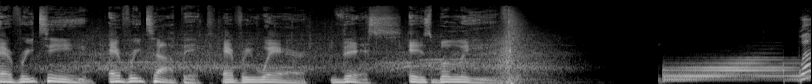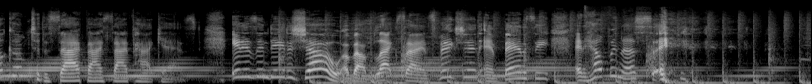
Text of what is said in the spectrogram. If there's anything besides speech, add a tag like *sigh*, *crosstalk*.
Every team, every topic, everywhere. This is Bleav. Welcome to the Sci Fi Sigh Podcast. It is indeed a show about black science fiction and fantasy and helping us *laughs* say.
